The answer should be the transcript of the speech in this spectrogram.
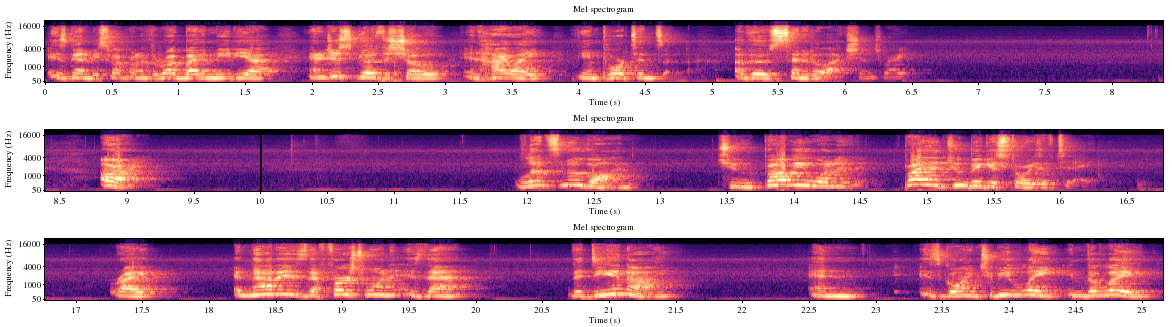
is going to be swept under the rug by the media, and it just goes to show and highlight the importance of those Senate elections, right? All right. let's move on to probably one of probably the two biggest stories of today, right? And that is the first one is that the DNI and is going to be late and delayed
